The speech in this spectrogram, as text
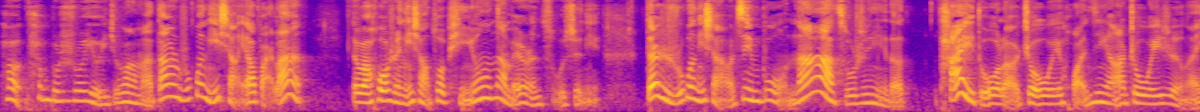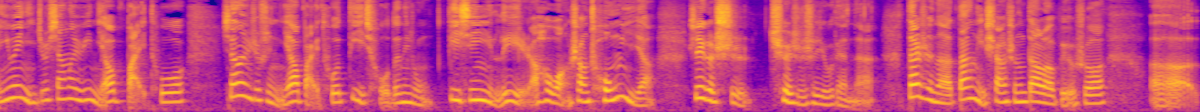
他他不是说有一句话吗？当然，如果你想要摆烂，对吧？或者你想做平庸，那没有人阻止你。但是如果你想要进步，那阻止你的太多了，周围环境啊，周围人啊，因为你就相当于你要摆脱，相当于就是你要摆脱地球的那种地心引力，然后往上冲一样。这个是确实是有点难。但是呢，当你上升到了，比如说，呃。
